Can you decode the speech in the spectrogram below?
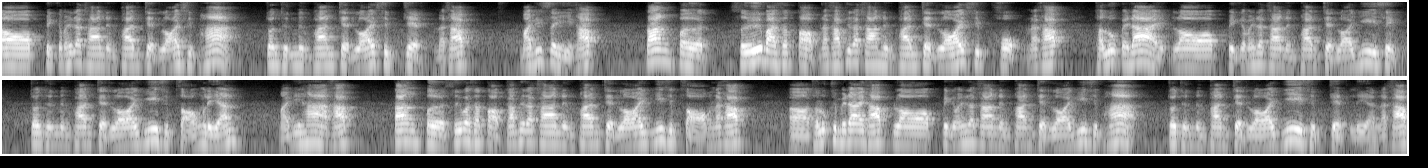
รอปิดกันที่ราคา 1,715 จนถึง 1,717 นะครับ หมายที่ 4 ครับ ตั้งเปิดซื้อบาสต็อปนะครับที่ราคา 1,716 นะครับ ทะลุไปได้ รอปิดกันที่ราคา 1,720 จนถึง 1,722 เหรียญ หมายที่ 5 ครับ ตั้งเปิดซื้อวัสต็อปครับที่ราคา 1,722 นะครับ ทะลุขึ้นไม่ได้ครับ รอปิดกันที่ราคา 1,725 จนถึง 1,727 เหรียญนะครับ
